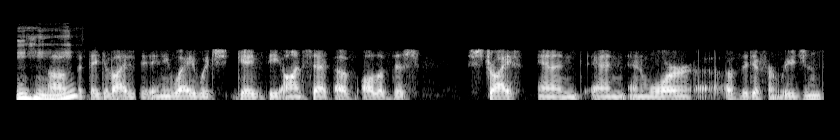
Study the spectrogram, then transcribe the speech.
Mhm. uh, but they divided it anyway, which gave the onset of all of this strife and and and war uh, of the different regions.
